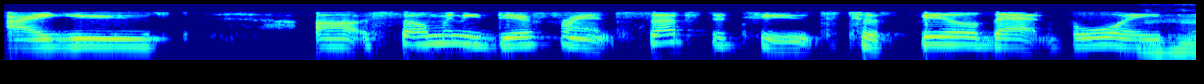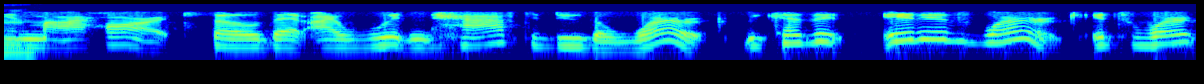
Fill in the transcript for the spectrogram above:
I used uh, so many different substitutes to fill that void mm-hmm. in my heart so that I wouldn't have to do the work because it, it is work. It's work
